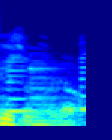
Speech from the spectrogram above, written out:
pleasing you.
